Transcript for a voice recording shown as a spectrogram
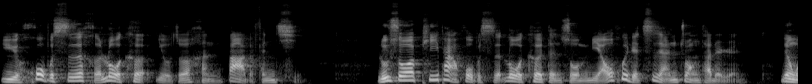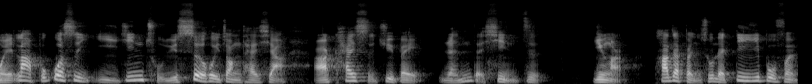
与霍布斯和洛克有着很大的分歧。卢梭批判霍布斯、洛克等所描绘的自然状态的人，认为那不过是已经处于社会状态下而开始具备人的性质。因而，他在本书的第一部分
